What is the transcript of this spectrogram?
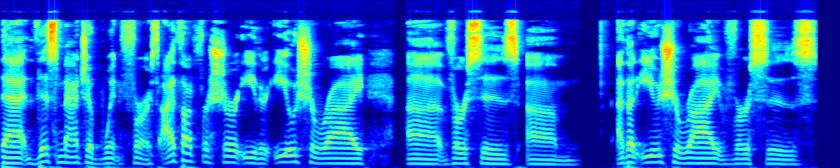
that this matchup went first. I thought for sure either Io Shirai uh, versus um, I thought Io Shirai versus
